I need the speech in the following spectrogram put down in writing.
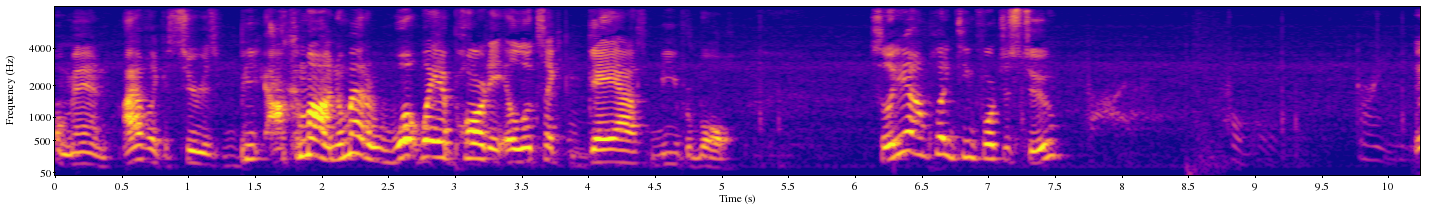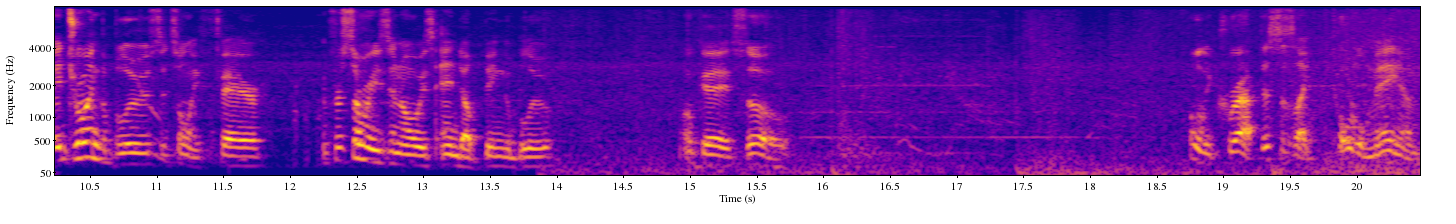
Oh man, I have like a serious be- oh, come on, no matter what way I party, it looks like a gay-ass beaver bowl. So yeah, I'm playing Team Fortress 2. It joined the blues, it's only fair. And for some reason, I always end up being a blue. Okay, so... Holy crap, this is like total mayhem.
